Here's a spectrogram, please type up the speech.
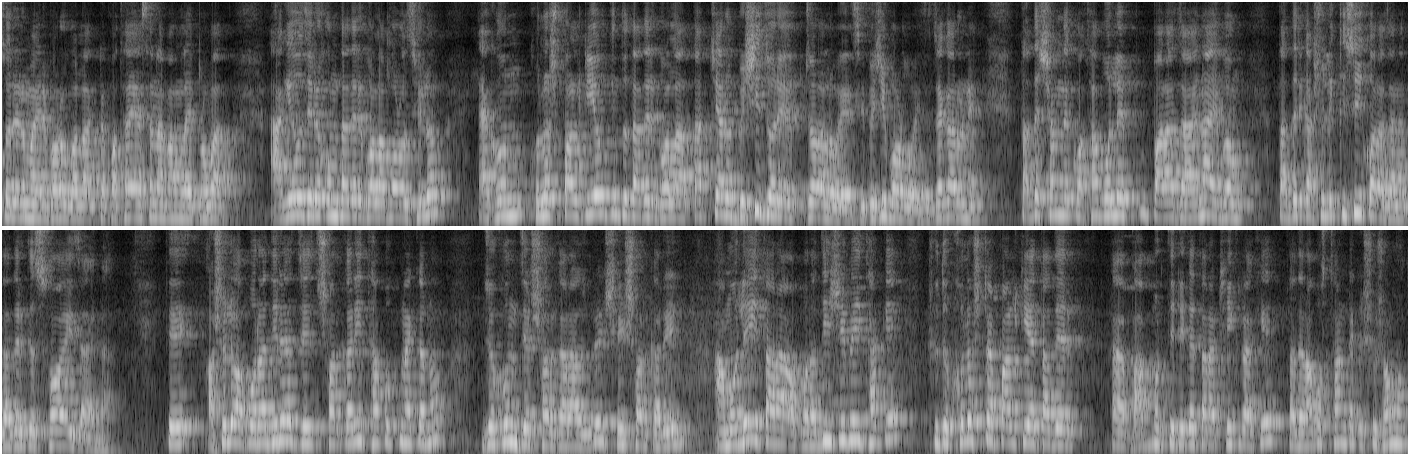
চোরের মায়ের বড় গলা একটা কথাই আছে না বাংলায় প্রবাদ, আগেও যেরকম তাদের গলা বড় ছিল এখন খোলস পাল্টিয়েও কিন্তু তাদের গলা তার চেয়ে আরও বেশি জোরে জোরালো হয়েছে, বেশি বড় হয়েছে। যে কারণে তাদের সামনে কথা বলে পারা যায় না এবং তাদেরকে আসলে কিছুই করা যায় না, তাদেরকে ছোঁয়াই যায় না। তে আসলে অপরাধীরা যে সরকারই থাকুক না কেন, যখন যে সরকার আসবে, সেই সরকারের আমলেই তারা অপরাধী হিসেবেই থাকে। শুধু খোলসটা পাল্টিয়ে তাদের ভাবমূর্তিটাকে তারা ঠিক রাখে, তাদের অবস্থানটাকে সুসংহত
